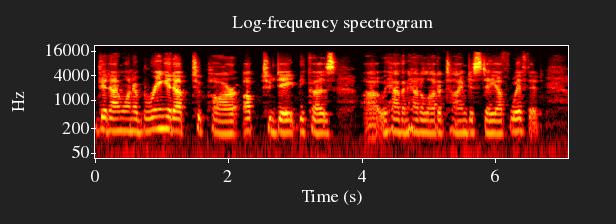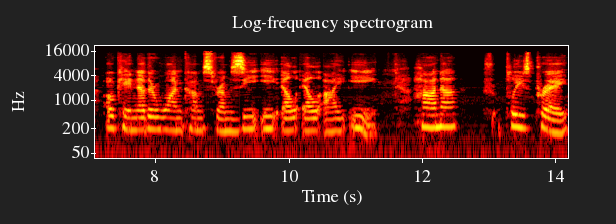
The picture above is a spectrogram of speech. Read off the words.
that I want to bring it up to par, up to date, because uh, we haven't had a lot of time to stay up with it. Okay, another one comes from Z E L L I E. Hannah, please pray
